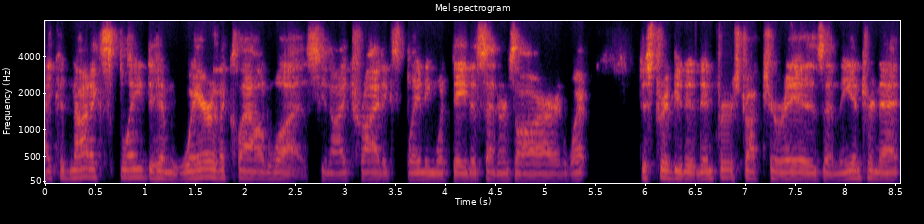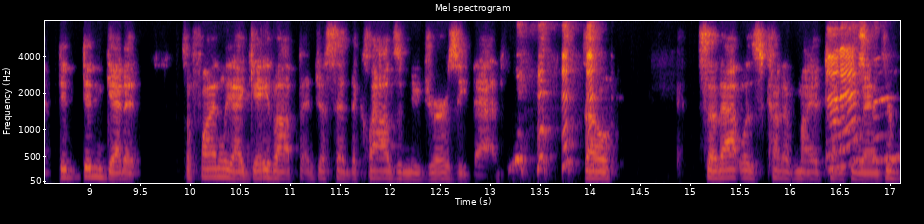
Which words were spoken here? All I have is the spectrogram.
I could not explain to him where the cloud was. You know, I tried explaining what data centers are and what distributed infrastructure is and the internet did, didn't get it. So finally I gave up and just said the cloud's in New Jersey, Dad. So so that was kind of my attempt to answer.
